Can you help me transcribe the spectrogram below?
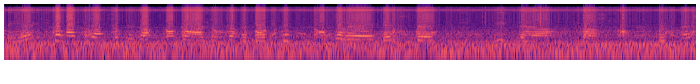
Mehr Informationen zum gesamten Unterhaltungsangebot finden unsere Gäste in der First und Business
